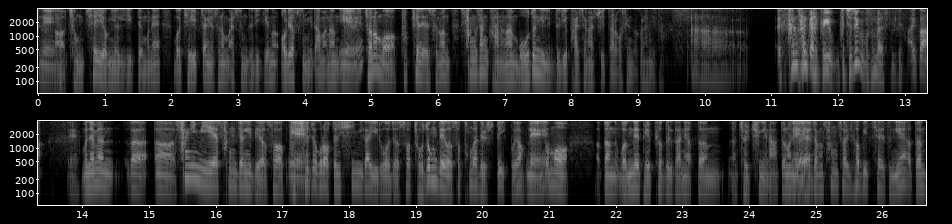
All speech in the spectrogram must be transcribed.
네. 어, 정치의 영역이기 때문에 뭐 제 입장에서는 말씀드리기는 어렵습니다만은 예. 저는 뭐 국회에서는 상상 가능한 모든 일들이 발생할 수 있다고 생각을 합니다. 아 상상가 그게 구체적으로 무슨 말씀이세요? 아, 그러니까 예. 뭐냐면 그러니까 어, 상임위에 상정이 되어서 예. 구체적으로 예. 어떤 심의가 이루어져서 조정되어서 통과될 수도 있고요. 네. 또뭐 어떤 원내 대표들 간의 어떤 절충이나 또는 네. 여야정 상설 협의체 등의 어떤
